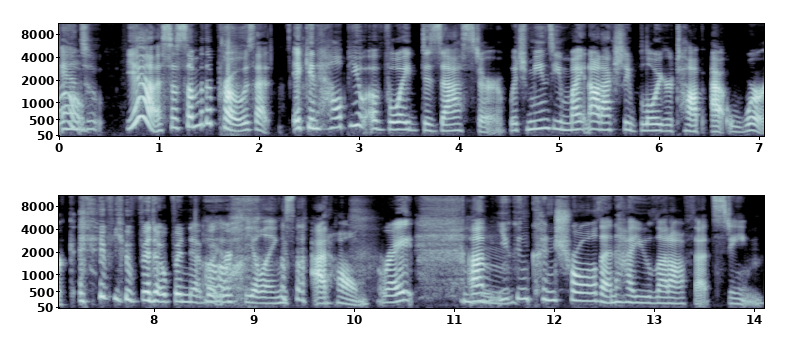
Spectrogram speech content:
Oh. And yeah. So some of the pros that it can help you avoid disaster, which means you might not actually blow your top at work if you've been open about oh. your feelings at home, right? Mm-hmm. Um, you mm-hmm. can control then how you let off that steam.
